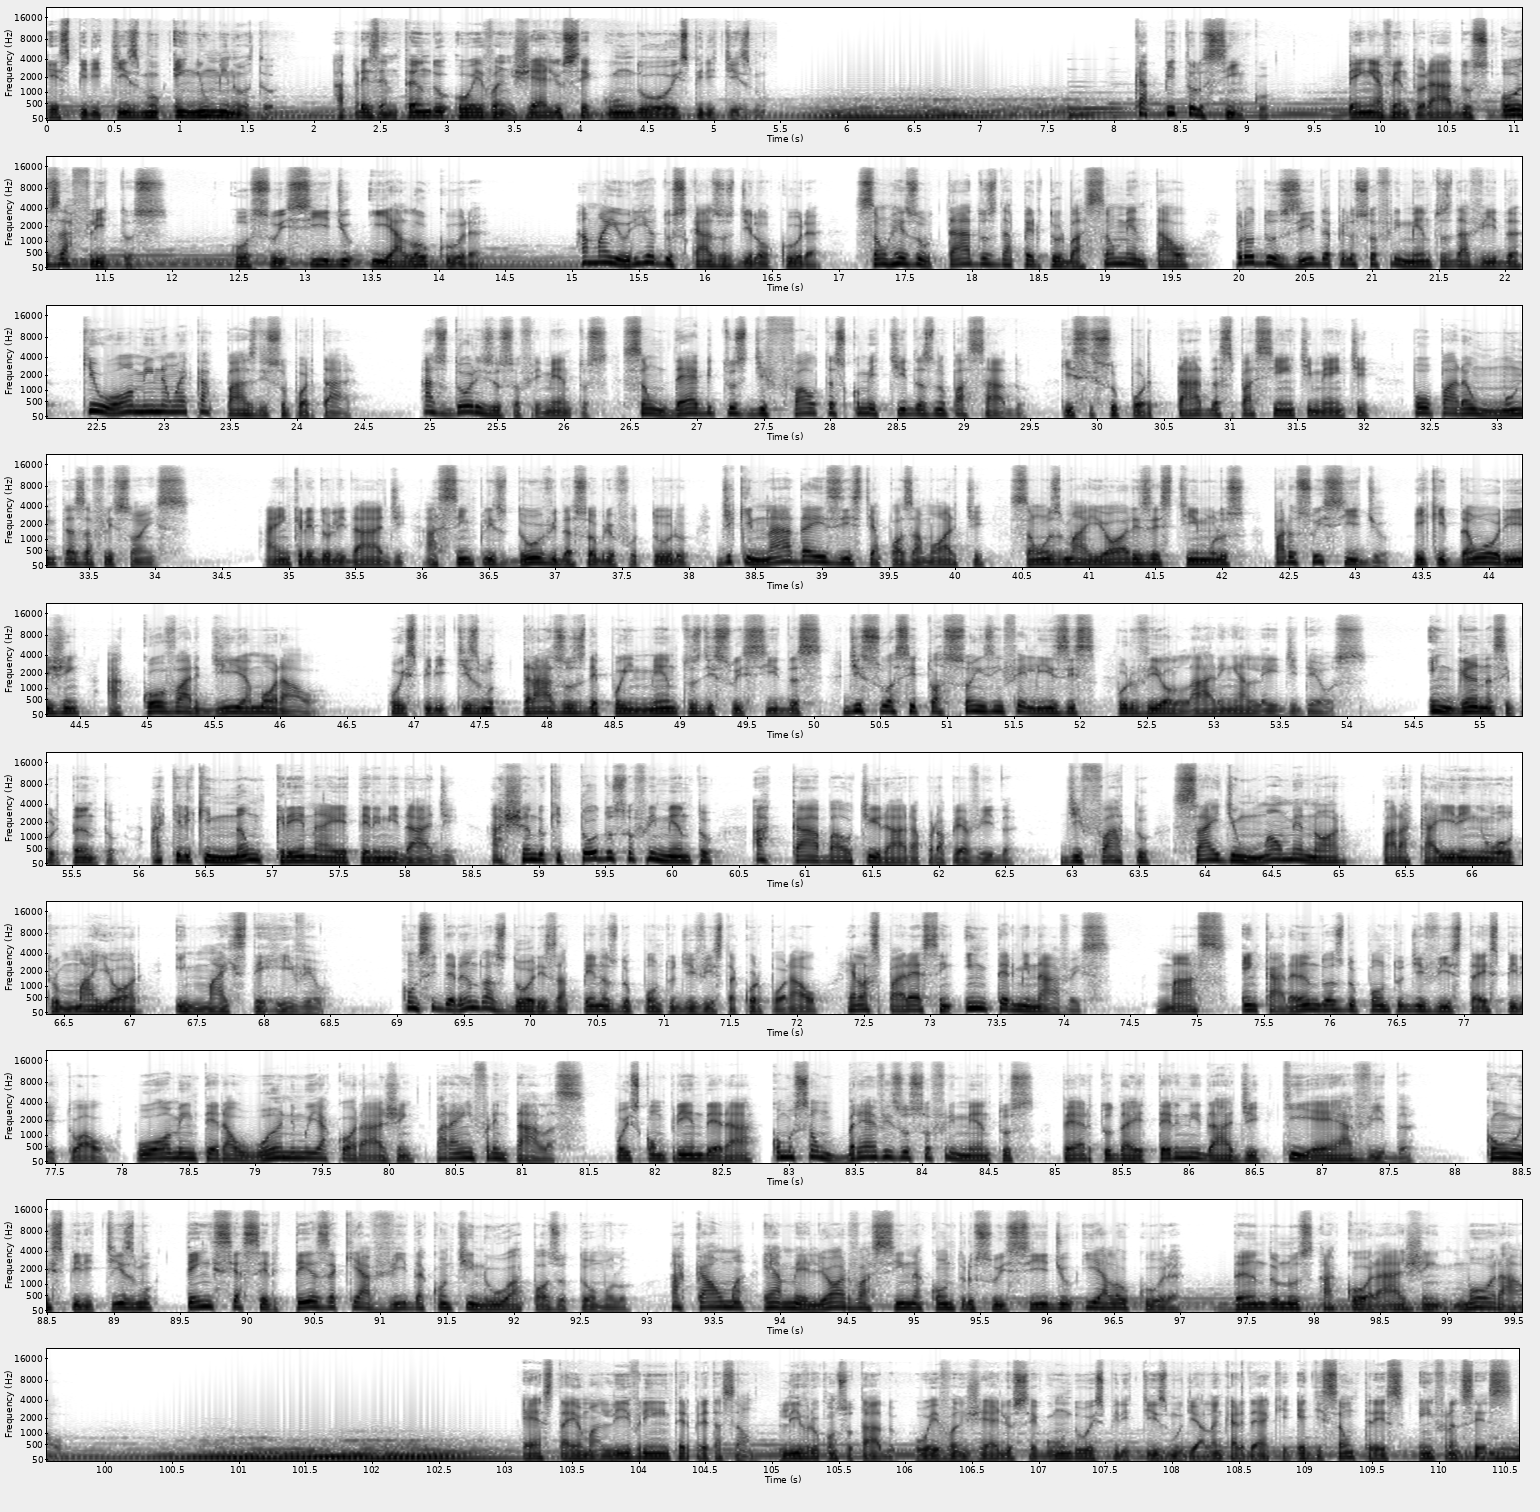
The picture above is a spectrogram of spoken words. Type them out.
Espiritismo em um minuto, apresentando o Evangelho segundo o Espiritismo. Capítulo 5. Bem-aventurados os aflitos, o suicídio e a loucura. A maioria dos casos de loucura são resultados da perturbação mental produzida pelos sofrimentos da vida que o homem não é capaz de suportar. As dores e os sofrimentos são débitos de faltas cometidas no passado, que, se suportadas pacientemente, pouparão muitas aflições. A incredulidade, a simples dúvida sobre o futuro, de que nada existe após a morte, são os maiores estímulos para o suicídio e que dão origem à covardia moral. O Espiritismo traz os depoimentos de suicidas de suas situações infelizes por violarem a lei de Deus. Engana-se, portanto, aquele que não crê na eternidade, achando que todo sofrimento acaba ao tirar a própria vida. De fato, sai de um mal menor para cair em um outro maior e mais terrível. Considerando as dores apenas do ponto de vista corporal, elas parecem intermináveis. Mas, encarando-as do ponto de vista espiritual, o homem terá o ânimo e a coragem para enfrentá-las, pois compreenderá como são breves os sofrimentos perto da eternidade que é a vida. Com o Espiritismo, tem-se a certeza que a vida continua após o túmulo. A calma é a melhor vacina contra o suicídio e a loucura, dando-nos a coragem moral. Esta é uma livre interpretação. Livro consultado: O Evangelho segundo o Espiritismo de Allan Kardec, edição 3, em francês.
